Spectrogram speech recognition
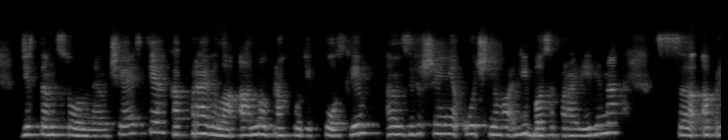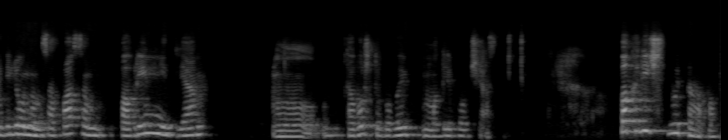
– дистанционное участие. Как правило, оно проходит после э, завершения очного, либо запараллелено с определенным запасом по времени для того, чтобы вы могли поучаствовать. По количеству этапов.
